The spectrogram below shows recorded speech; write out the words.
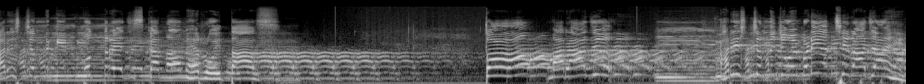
हरिश्चंद्र के पुत्र है, जिसका नाम है रोहितास। तो महाराज, हरिश्चंद्र जो बड़े अच्छे राजा हैं।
